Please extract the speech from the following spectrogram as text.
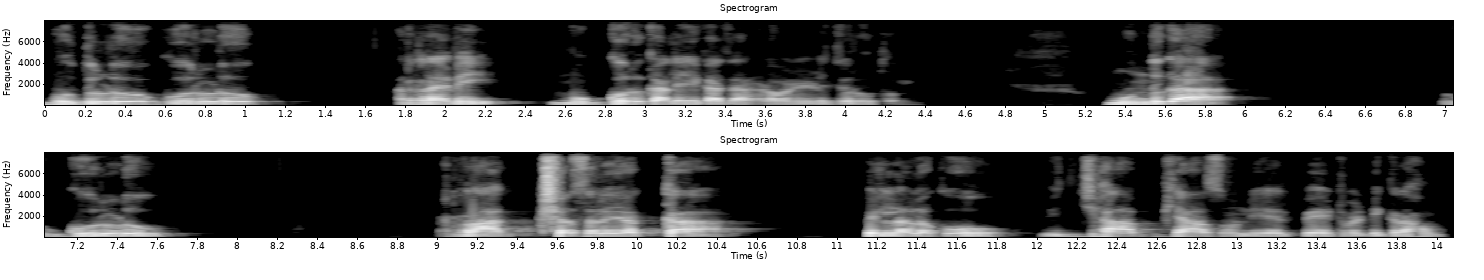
బుధుడు గురుడు రవి ముగ్గురు కలయిక జరగడం అనేది జరుగుతుంది. ముందుగా గురుడు రాక్షసుల యొక్క పిల్లలకు విద్యాభ్యాసం నేర్పేటువంటి గ్రహం.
